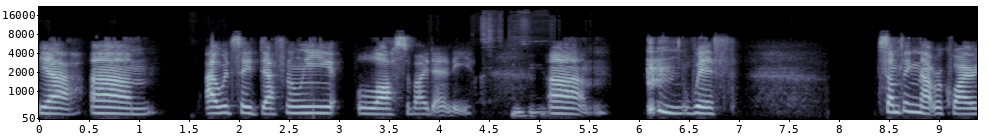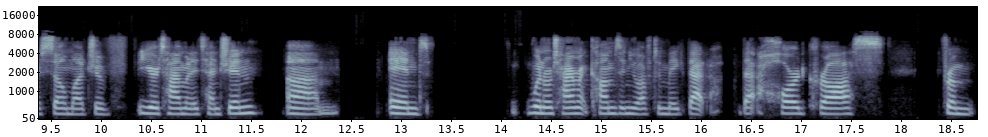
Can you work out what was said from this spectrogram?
Yeah, um, I would say definitely loss of identity. Mm-hmm. Um, with something that requires so much of your time and attention, um, and when retirement comes and you have to make that that hard cross from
